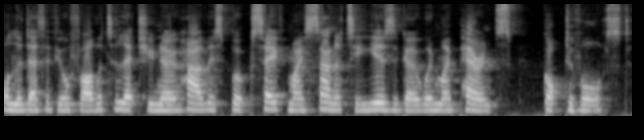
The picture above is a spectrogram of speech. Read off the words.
on the death of your father to let you know how this book saved my sanity years ago when my parents got divorced.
